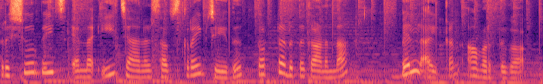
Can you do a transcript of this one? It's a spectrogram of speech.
തൃശൂർ ബീച്ച് എന്ന ഈ ചാനൽ സബ്സ്ക്രൈബ് ചെയ്ത് തൊട്ടടുത്ത് കാണുന്ന ബെൽ ഐക്കൺ അമർത്തുക.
